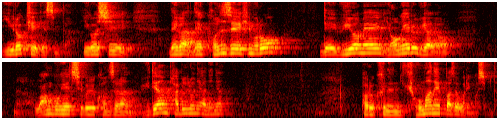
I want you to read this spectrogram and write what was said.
이렇게 얘기했습니다. 이것이 내가 내 권세의 힘으로 내 위엄의 영예를 위하여 왕궁의 집을 건설한 위대한 바빌론이 아니냐? 바로 그는 교만에 빠져버린 것입니다.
